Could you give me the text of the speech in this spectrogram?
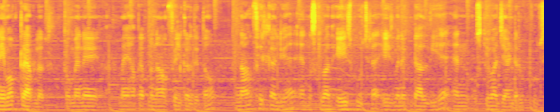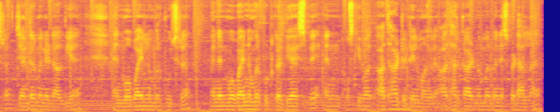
नेम ऑफ़ ट्रैवलर तो मैंने मैं यहाँ पे अपना नाम फिल कर देता हूँ। नाम फिल कर लिया है एंड उसके बाद एज पूछ रहा है। एज मैंने डाल दी है एंड उसके बाद जेंडर पूछ रहा है। जेंडर मैंने डाल दिया है एंड मोबाइल नंबर पूछ रहा है। मैंने मोबाइल नंबर पुट कर दिया है इस पर एंड उसके बाद आधार डिटेल मांग रहा है। आधार कार्ड नंबर मैंने इस पर डालना है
